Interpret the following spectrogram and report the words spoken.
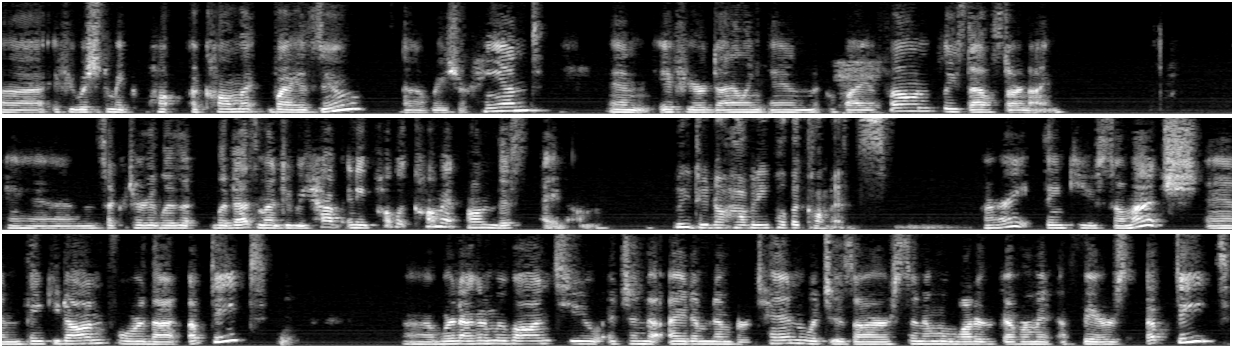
Uh, if you wish to make a comment via Zoom, uh, raise your hand. And if you're dialing in via phone, please dial star nine. And Secretary Ledesma, do we have any public comment on this item? We do not have any public comments. All right, thank you so much. And thank you, Don, for that update. Uh, we're now going to move on to agenda item number 10, which is our Sonoma Water Government Affairs update.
